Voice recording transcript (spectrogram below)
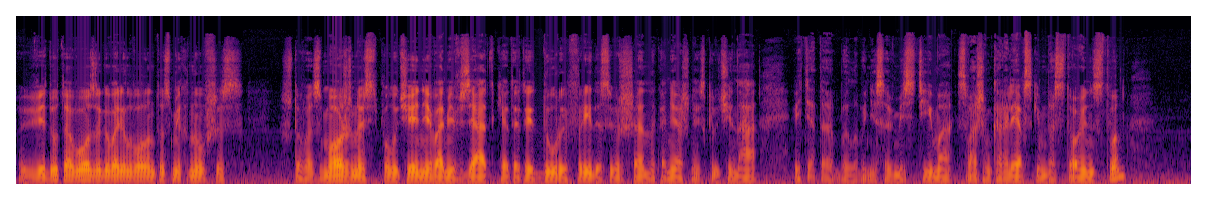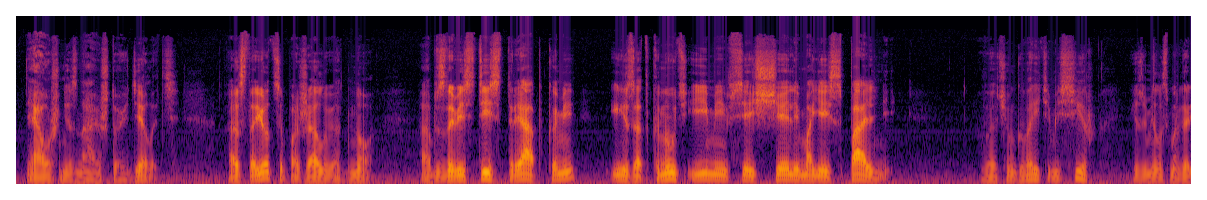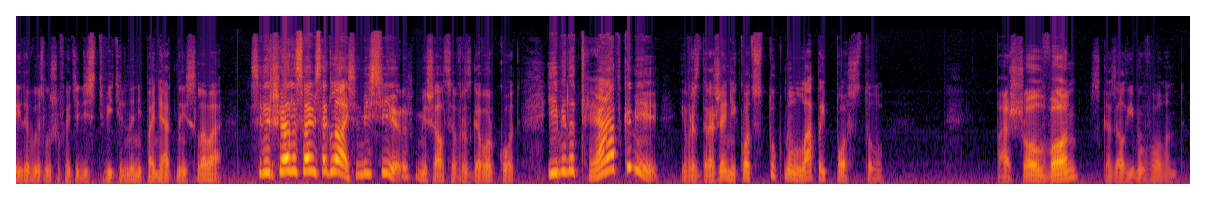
«Ввиду того, — заговорил Воланд, усмехнувшись, — что возможность получения вами взятки от этой дуры Фриды совершенно, конечно, исключена, ведь это было бы несовместимо с вашим королевским достоинством, я уж не знаю, что и делать. Остается, пожалуй, одно — обзавестись тряпками и заткнуть ими все щели моей спальни. — Вы о чем говорите, мессир? — изумилась Маргарита, выслушав эти действительно непонятные слова — Совершенно с вами согласен, мессир, вмешался в разговор кот. Именно тряпками. И в раздражении кот стукнул лапой по столу. Пошел вон, сказал ему Воланд.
